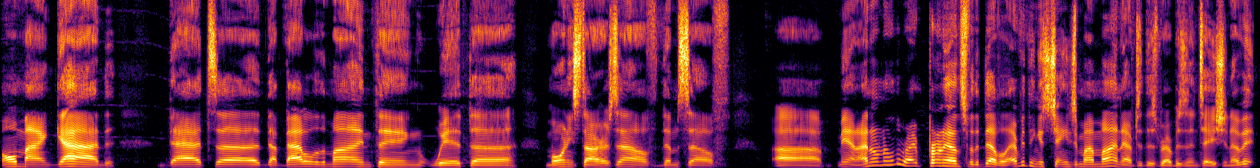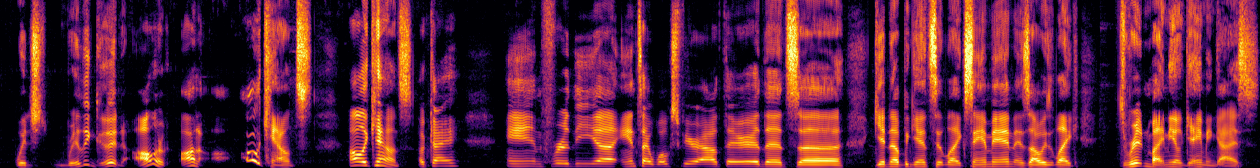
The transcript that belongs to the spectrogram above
Oh my god, that uh, that battle of the mind thing with uh, Morningstar herself, themself. Uh, man, I don't know the right pronouns for the devil. Everything has changed in my mind after this representation of it, which really good. All on all accounts, all accounts. Okay. And for the uh, anti woke sphere out there that's uh, getting up against it, like Sandman is always like, it's written by Neil Gaiman, guys.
